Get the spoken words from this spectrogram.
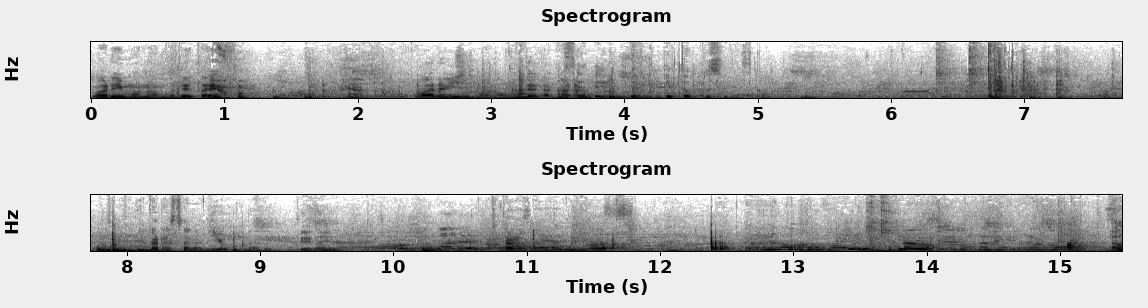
悪いものも出たよ。悪いものも出たから。汗でデデトックスですか？さらに良くなるっていう。お疲れ様です。あ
